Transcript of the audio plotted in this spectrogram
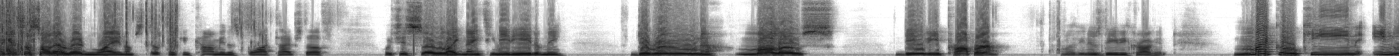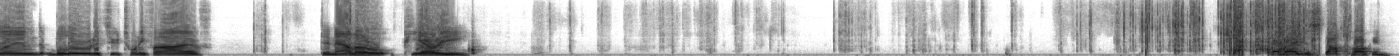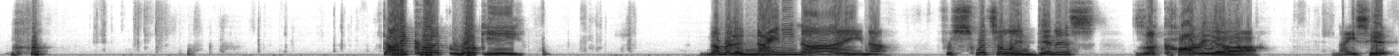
I guess I saw that red and white and I'm still thinking communist bloc type stuff, which is so like 1988 of me. Darun Marlos, Davy Proper. I don't know if he knows Davy Crockett. Michael Keane, England, blue to 225. Danilo Pieri. Everybody just stop talking. Die cut rookie number to 99 for Switzerland, Denis Zakaria. Nice hit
